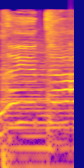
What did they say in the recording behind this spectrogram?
Lay it down.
